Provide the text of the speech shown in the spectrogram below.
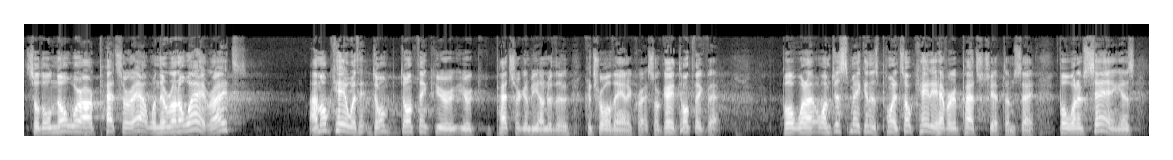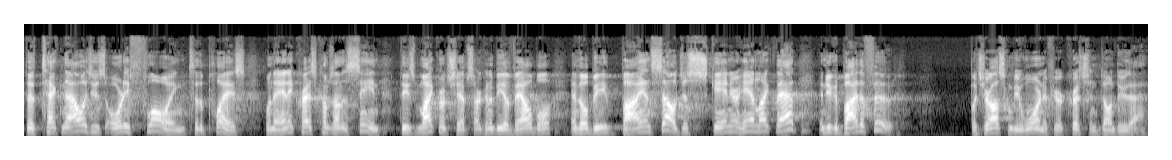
so they'll know where our pets are at when they run away, right? I'm okay with it. Don't, don't think your, your pets are going to be under the control of the Antichrist, okay? Don't think that. But when I, am just making this point, it's okay to have our pets chipped, I'm saying. But what I'm saying is the technology is already flowing to the place when the Antichrist comes on the scene, these microchips are going to be available and they'll be buy and sell. Just scan your hand like that and you can buy the food. But you're also going to be warned if you're a Christian, don't do that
